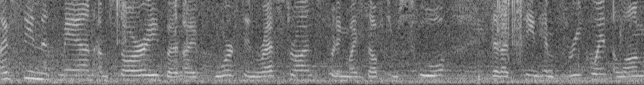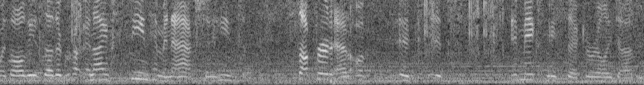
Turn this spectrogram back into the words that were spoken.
I've seen this man, I'm sorry, but I've worked in restaurants, putting myself through school, that I've seen him frequent along with all these other, and I've seen him in action. He suffered at, it's, it's, it makes me sick, it really does.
